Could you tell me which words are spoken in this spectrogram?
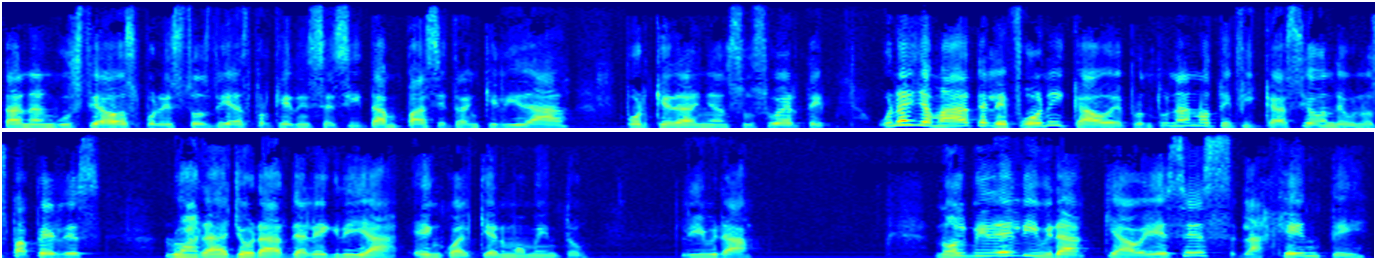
tan angustiados por estos días porque necesitan paz y tranquilidad, porque dañan su suerte. Una llamada telefónica o de pronto una notificación de unos papeles lo hará llorar de alegría en cualquier momento. Libra, no olvide Libra que a veces la gente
